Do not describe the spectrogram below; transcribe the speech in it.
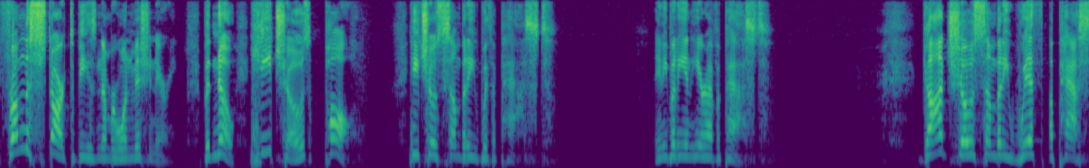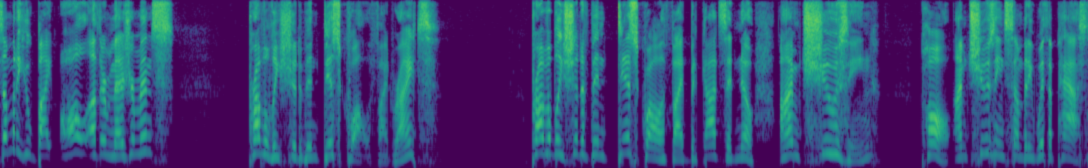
from the start to be his number one missionary. But no, he chose Paul. He chose somebody with a past. Anybody in here have a past? God chose somebody with a past, somebody who, by all other measurements, probably should have been disqualified, right? Probably should have been disqualified, but God said, No, I'm choosing Paul. I'm choosing somebody with a past.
